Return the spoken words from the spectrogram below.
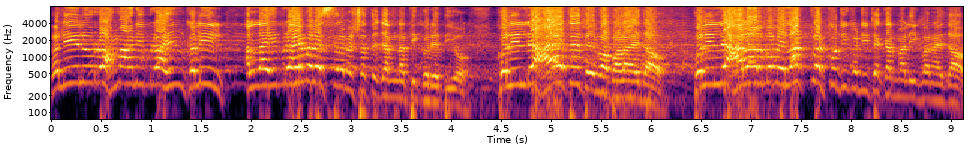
খলিলুর রহমান ইব্রাহিম খলিল, আল্লাহ ইব্রাহিম আলাইহিসসালামের সাথে জান্নাতি করে দিও। খলিল রে হায়াতে দেবা বাড়ায় দাও। খলিল রে হালাল ভাবে লাখ লাখ কোটি কোটি টাকার মালিক বানায় দাও।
